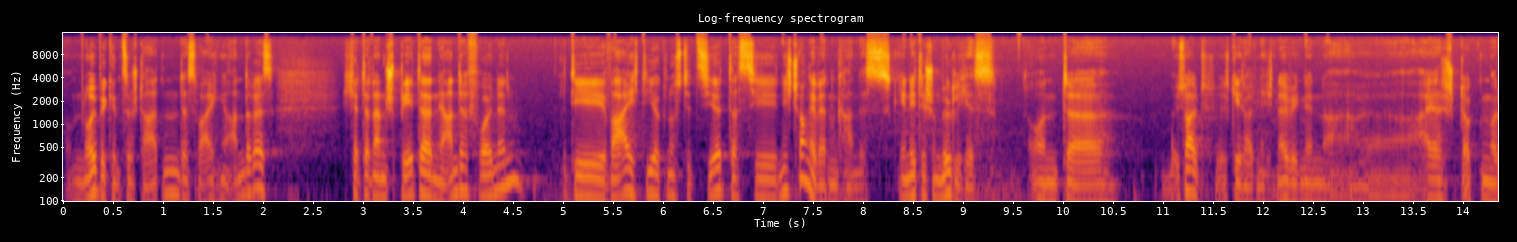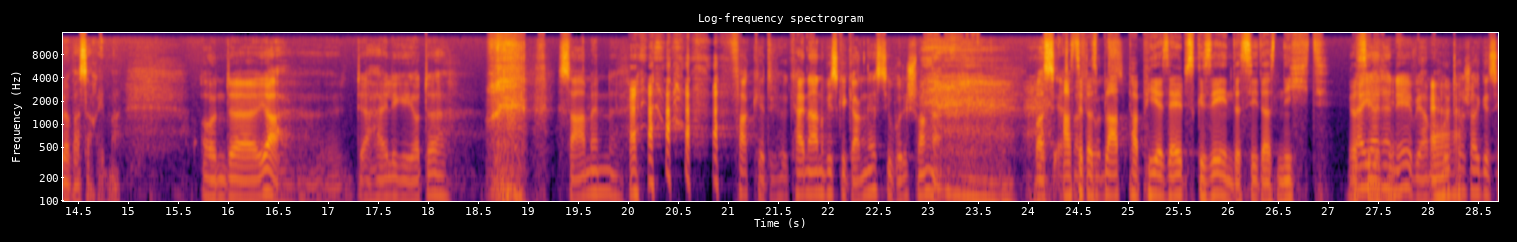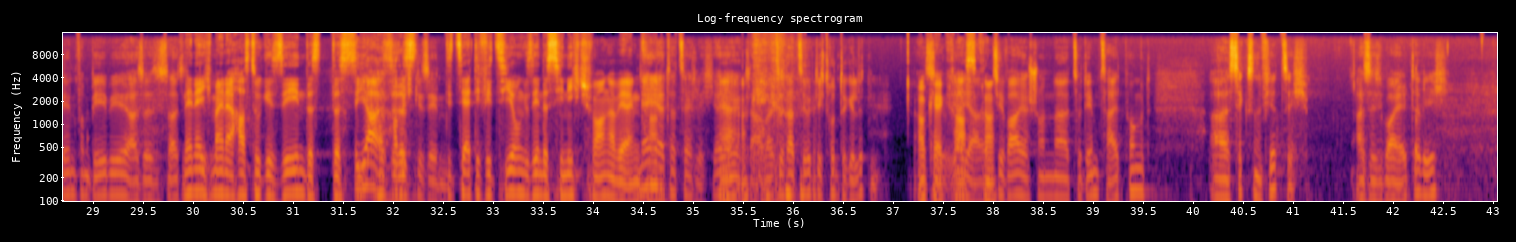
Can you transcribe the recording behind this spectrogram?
um Neubeginn zu starten. Das war eigentlich ein anderes. Ich hatte dann später eine andere Freundin, die war ich diagnostiziert, dass sie nicht schwanger werden kann, das genetisch unmöglich ist. Und äh, ist halt, es geht halt nicht, ne, wegen den äh, Eierstocken oder was auch immer. Und äh, ja, der heilige Jota, Samen, fuck it, keine Ahnung, wie es gegangen ist, sie wurde schwanger. Hast du das Blatt Papier selbst gesehen, dass sie das nicht. sie Naja, nicht- nee, wir haben Ja. Ultraschall gesehen vom Baby. Also es ist halt, Nee, nee, ich meine, hast du gesehen, dass, dass sie Ja, hab das, ich gesehen. die Zertifizierung gesehen, dass sie nicht schwanger werden Ja, kann? ja, tatsächlich. Ja, Ja, ja, klar, okay. weil sie hat sie wirklich drunter gelitten. Okay, sie, krass, ja, ja. krass. Und sie war ja schon äh, zu dem Zeitpunkt äh, 46. Also sie war älter wie ich.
